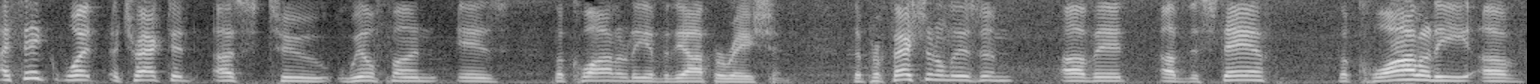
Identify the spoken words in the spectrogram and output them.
I think what attracted us to Wheel Fun is the quality of the operation, the professionalism of it, of the staff, the quality of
